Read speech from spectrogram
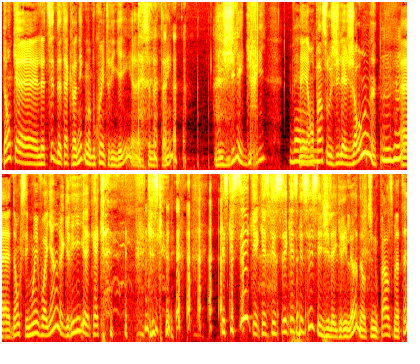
Donc, euh, le titre de ta chronique m'a beaucoup intrigué euh, ce matin. Les gilets gris. Ben Mais on pense aux gilets jaunes. Euh, donc, c'est moins voyant, le gris. Euh, que- que- Qu'est-ce que... Qu'est-ce que c'est? que- Qu'est-ce que c'est? Qu'est-ce que c'est, ces gilets gris-là dont tu nous parles ce matin?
